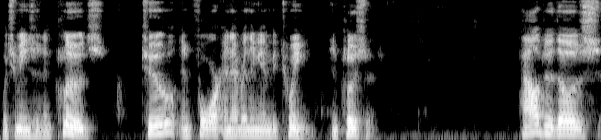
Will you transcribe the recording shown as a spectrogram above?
which means it includes 2 and 4 and everything in between, inclusive. How do those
